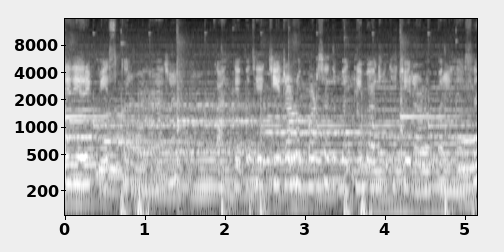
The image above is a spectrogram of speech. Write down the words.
ધીરે ધીરે પીસ કરવાના છે. કારણ કે પછી ચીરાડો પડશે તો બધી બાજુથી ચીરાડો પડી જશે.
